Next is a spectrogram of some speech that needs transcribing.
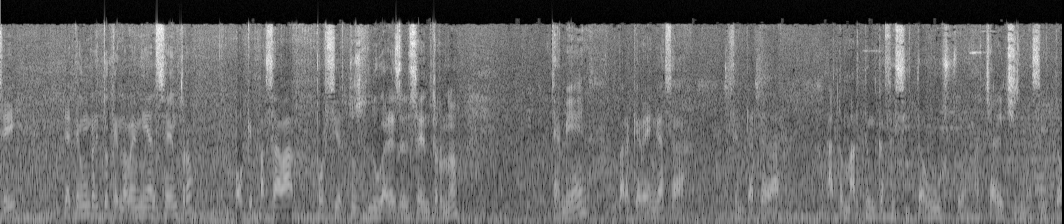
¿Sí? Ya tengo un rito que no venía al centro o que pasaba por ciertos lugares del centro, ¿no? También para que vengas a sentarte a tomarte un cafecito a gusto, a echar el chismecito,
